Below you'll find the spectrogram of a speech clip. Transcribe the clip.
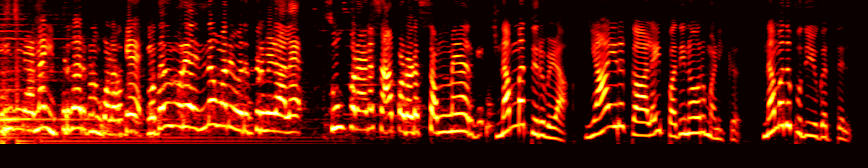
திருவிழானா இப்படிதான் இருக்கணும் போல இருக்கே. முதல் முறையா இந்த மாதிரி ஒரு திருவிழால சூப்பரான சாப்பாடோட செம்மையா இருக்கு. நம்ம திருவிழா ஞாயிறு காலை பதினோரு மணிக்கு. நமது புதுயுகத்தில்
